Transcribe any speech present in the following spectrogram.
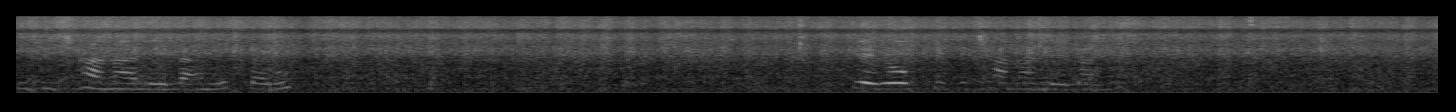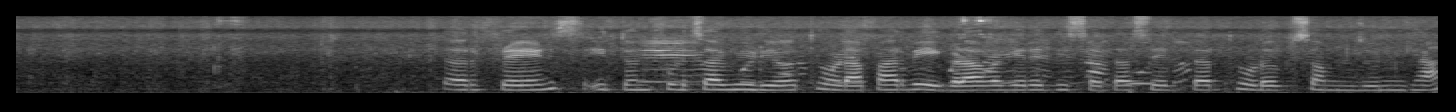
किती छान आलेलं आहे तरू ते रोप किती छान आलेलं आहे. तर फ्रेंड्स इथून पुढचा व्हिडिओ थोडाफार वेगळा वगैरे दिसत असेल तर थोडं समजून घ्या.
